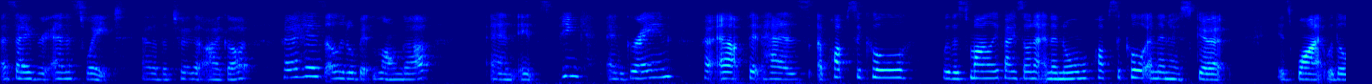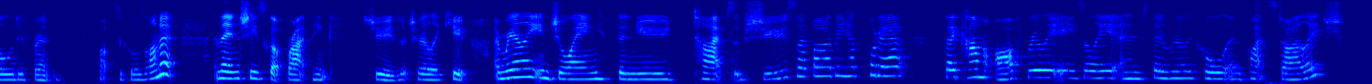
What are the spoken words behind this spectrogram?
a savoury and a sweet out of the two that I got. Her hair's a little bit longer and it's pink and green. Her outfit has a popsicle with a smiley face on it and a normal popsicle and then her skirt is white with all different popsicles on it. And then she's got bright pink shoes, which are really cute. I'm really enjoying the new types of shoes that Barbie have put out. They come off really easily and they're really cool and quite stylish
